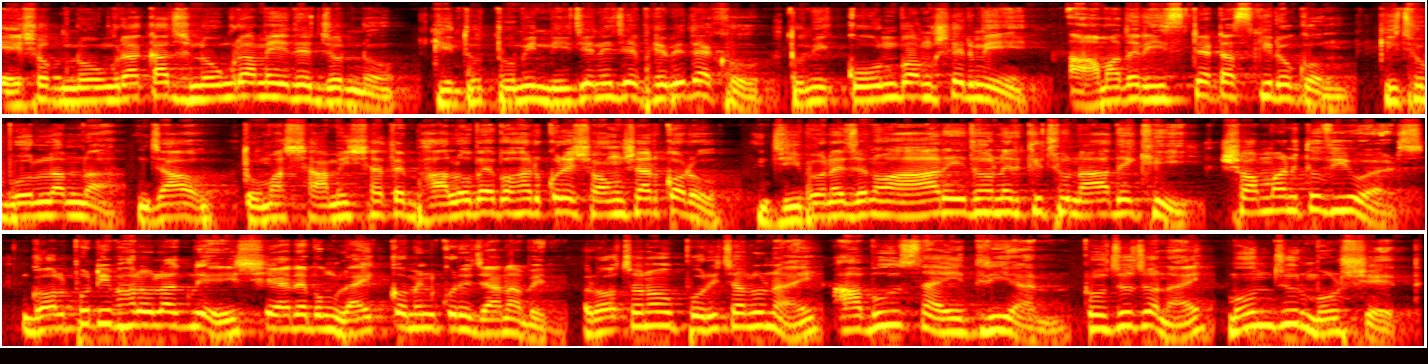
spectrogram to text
এসব নোংরা কাজ নোংরা মেয়েদের জন্য। কিন্তু তুমি নিজে নিজে ভেবে দেখো, তুমি কোন বংশের মেয়ে? আমাদের স্ট্যাটাস কীরকম? কিছু বললাম না। যাও, তোমার স্বামীর সাথে ভালো ব্যবহার করে সংসার করো। জীবনে যেন আর এই ধরনের কিছু না দেখি। সম্মানিত ভিউয়ার্স গল্পটি ভালো লাগলে শেয়ার এবং লাইক কমেন্ট করে জানাবেন। রচনা ও পরিচালনায় আবু সাইদ রিয়ান, প্রযোজনায় মঞ্জুর মোর্শেদ।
